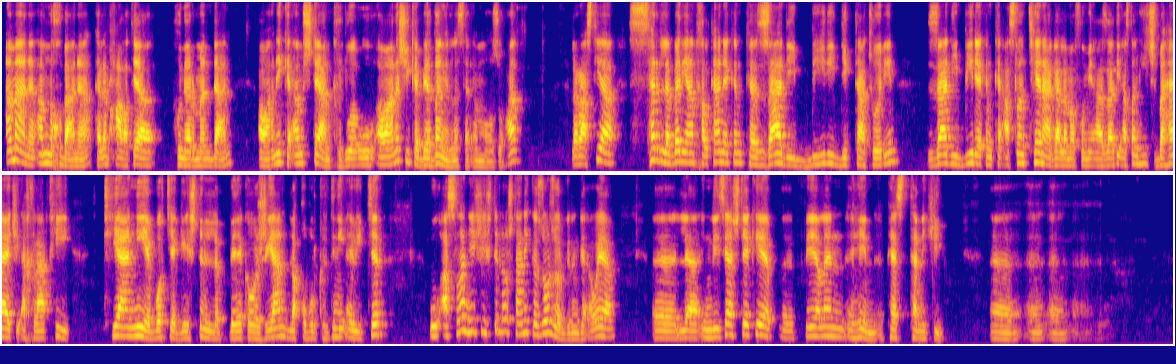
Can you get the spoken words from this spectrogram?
ئەمانە ئەم نخبانە کە لەم حاڵەتەیە هوەرمەندان ئەوانەی کە ئەم شتیان کردووە و ئەوانەشی کە بێدەنگن لەسەر ئەم مۆزوعە لە ڕاستیە سەر لەبەریان خەڵکانێکن کە زادی بیری دیکتاتۆرین زادی بیرێکن کە ئەسڵەن تێناگا لە مەفهومی ئازادی، ئەسڵەن هیچ بەهایەکی ئەخلاقی تیا نییە بۆ تێگەیشتن لە بەیەکەوە ژیان لە قبوڵکردنی ئەوی تر و ئەسڵەن یەکیش تر لەو شتانەی کە زۆر زۆر گرنگە ئەوەیە لە ئینگلیزیا شتێکێ پێڵێن هین پێست تەنکی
